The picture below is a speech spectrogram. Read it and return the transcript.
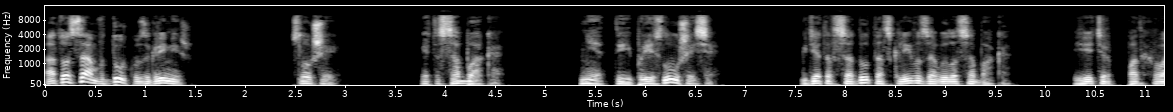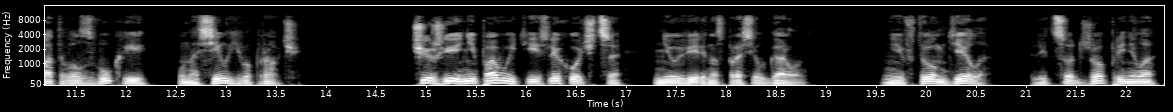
«А то сам в дурку загремишь». «Слушай, это собака. Нет, ты прислушайся. Где-то в саду тоскливо завыла собака. Ветер подхватывал звук и уносил его прочь. «Чё ж ей не повыть, если хочется?» — неуверенно спросил Гарланд. «Не в том дело». Лицо Джо приняло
